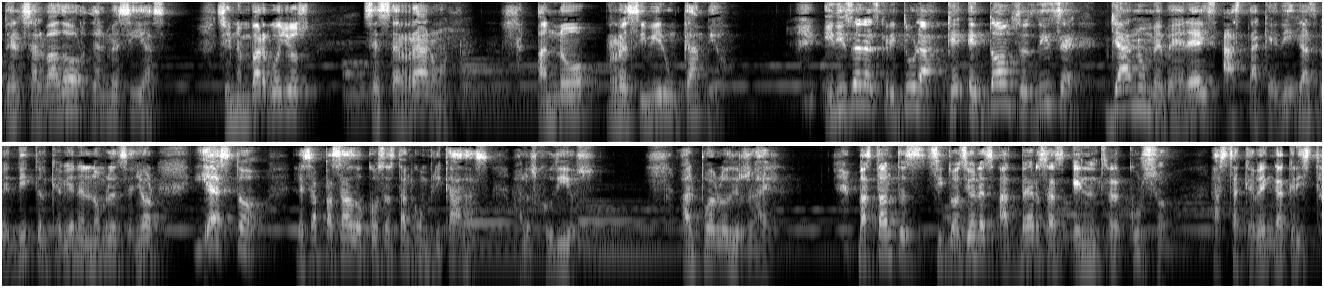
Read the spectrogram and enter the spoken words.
del Salvador, del Mesías. Sin embargo, ellos se cerraron a no recibir un cambio. Y dice la escritura que entonces dice, ya no me veréis hasta que digas, bendito el que viene en el nombre del Señor. Y esto les ha pasado cosas tan complicadas a los judíos, al pueblo de Israel. Bastantes situaciones adversas en el transcurso hasta que venga Cristo.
